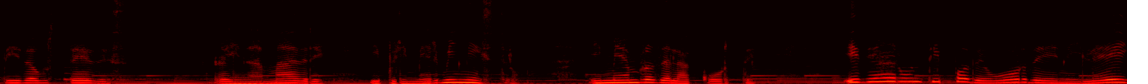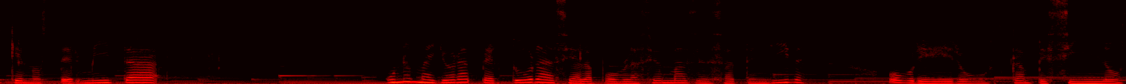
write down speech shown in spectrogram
pido a ustedes, Reina Madre y Primer Ministro, y miembros de la Corte idear un tipo de orden y ley que nos permita una mayor apertura hacia la población más desatendida, obreros, campesinos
